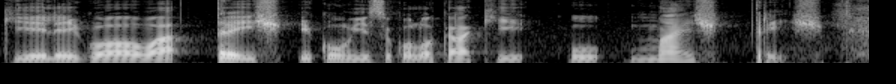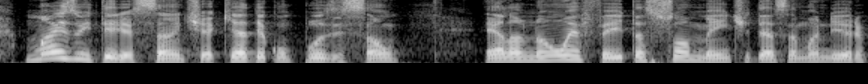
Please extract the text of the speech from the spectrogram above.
que ele é igual a 3, e com isso colocar aqui o mais 3. Mas o interessante é que a decomposição ela não é feita somente dessa maneira.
